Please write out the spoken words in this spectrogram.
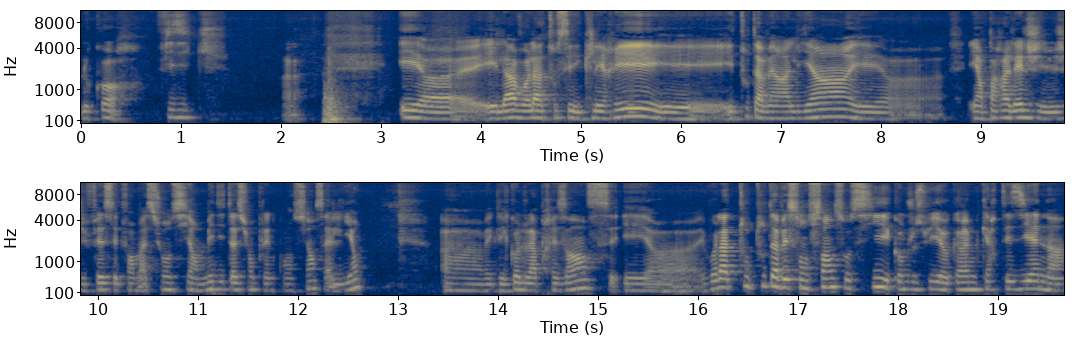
le corps physique. Voilà. Et, euh, et là, voilà, tout s'est éclairé et, tout avait un lien. Et, en parallèle, j'ai fait cette formation aussi en méditation pleine conscience à Lyon. avec l'école de la présence. Et, et voilà, tout, tout, avait son sens aussi. Et comme je suis quand même cartésienne euh,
